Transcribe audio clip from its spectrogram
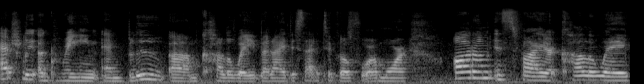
actually a green and blue um, colorway but I decided to go for a more autumn inspired colorway.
